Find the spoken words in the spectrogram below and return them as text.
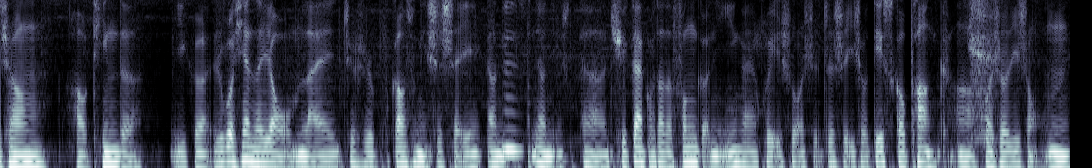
非常好听的一个。如果现在要我们来，就是告诉你是谁，让你、嗯让你呃去概括他的风格，你应该会说是这是一首 disco punk 啊，或者说一种嗯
